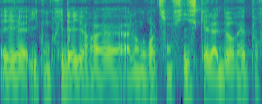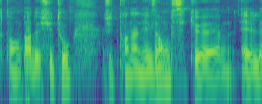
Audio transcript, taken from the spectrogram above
et euh, y compris d'ailleurs euh, à l'endroit de son fils qu'elle adorait pourtant par-dessus tout. Je vais te prendre un exemple, c'est qu'elle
